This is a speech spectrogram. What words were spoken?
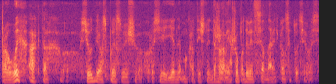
правових актах всюди розписує, що Росія є демократичною державою, якщо подивитися навіть Конституцію Росії.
